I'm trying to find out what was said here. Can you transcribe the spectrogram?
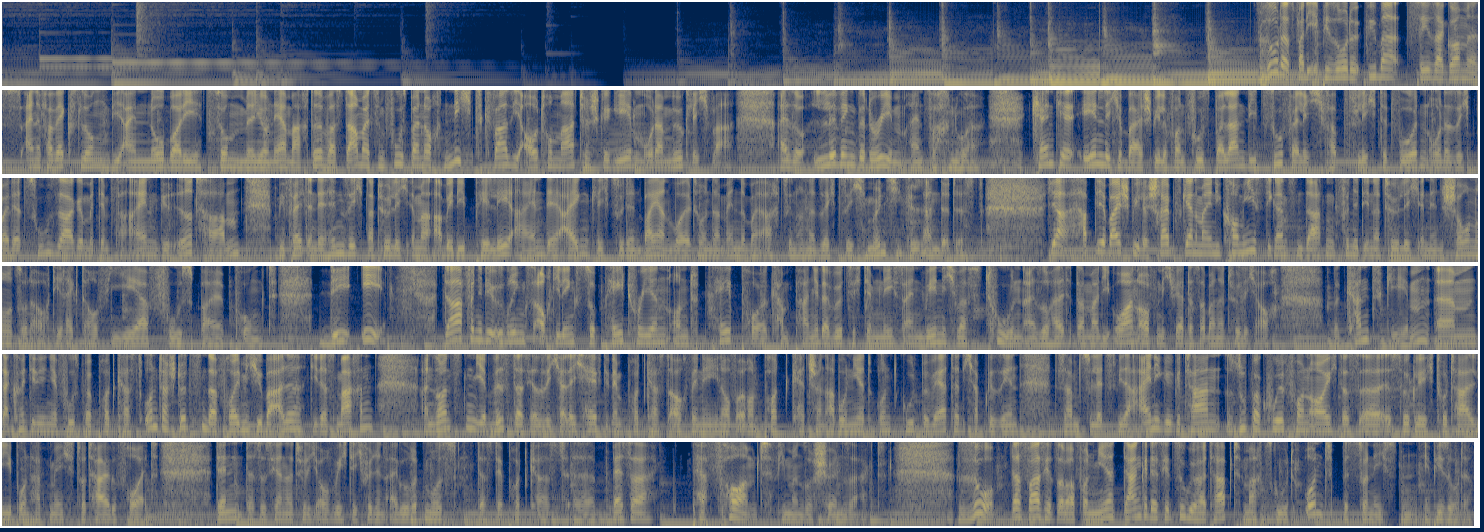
So, das war die Episode über Cesar Gomez. Eine Verwechslung, die einen Nobody zum Millionär machte, was damals im Fußball noch nicht quasi automatisch gegeben oder möglich war. Also Living the Dream einfach nur. Kennt ihr ähnliche Beispiele von Fußballern, die zufällig verpflichtet wurden oder sich bei der Zusage mit dem Verein geirrt haben? Mir fällt in der Hinsicht natürlich immer Abedi Pelé ein, der eigentlich zu den Bayern wollte und am Ende bei 1860 München gelandet ist. Ja, habt ihr Beispiele? Schreibt es gerne mal in die Kommis. Die ganzen Daten findet ihr natürlich in den Shownotes oder auch direkt auf yeahfußball.de. Da findet ihr übrigens auch die Links zur Patreon- und PayPal-Kampagne. Da wird sich demnächst ein wenig was tun. Also haltet da mal die Ohren offen. Ich werde das aber natürlich auch bekannt geben. Ähm, da könnt ihr den Fußball-Podcast unterstützen. Da freue ich mich über alle, die das machen. Ansonsten, ihr wisst das ja sicherlich, helft ihr dem Podcast auch, wenn ihr ihn auf euren Podcatchern abonniert und gut bewertet. Ich habe gesehen, das haben zuletzt wieder einige getan. Super cool von euch. Das äh, ist wirklich total lieb und hat mich total gefreut. Denn das ist ja natürlich auch wichtig für den Algorithmus, dass der Podcast äh, besser performt, wie man so schön sagt. So, das war es jetzt aber von mir. Danke, dass ihr zugehört habt. Macht's gut und bis zur nächsten Episode.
